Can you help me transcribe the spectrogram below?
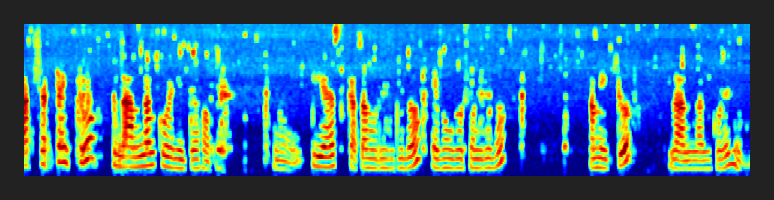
পাট শাকটা একটু লাল লাল করে নিতে হবে। পেঁয়াজ, কাঁচামরিচগুলো এবং রসুনগুলো আমি একটু লাল লাল করে নেব।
